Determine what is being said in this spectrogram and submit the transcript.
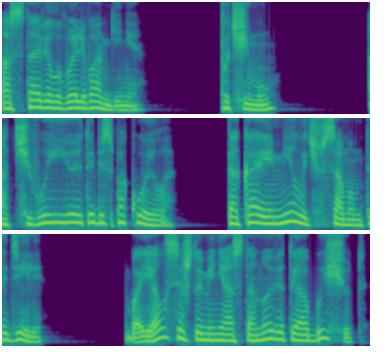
Оставил в Эльвангене. Почему? Отчего ее это беспокоило? Такая мелочь в самом-то деле. Боялся, что меня остановят и обыщут.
